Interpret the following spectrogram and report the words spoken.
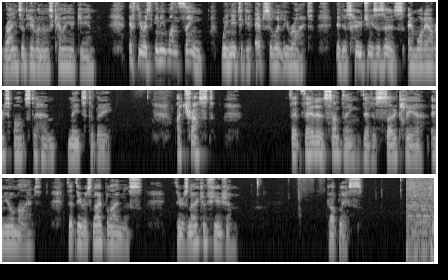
reigns in heaven, and is coming again. If there is any one thing we need to get absolutely right, it is who Jesus is and what our response to Him needs to be. I trust that that is something that is so clear in your mind that there is no blindness, there is no confusion. God bless. Thank you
